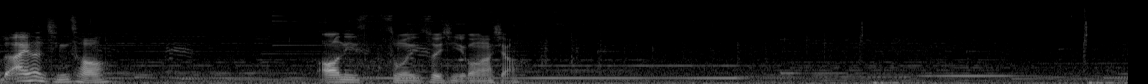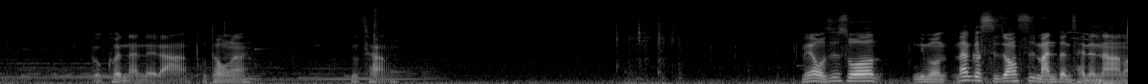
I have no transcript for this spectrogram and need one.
的爱恨情仇。哦，你什么？你睡醒就跟我小？不困难的啦，普通啦，入场。没有，我是说你们那个时装是满等才能拿吗？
